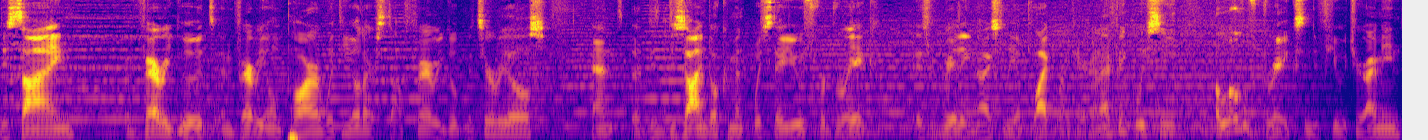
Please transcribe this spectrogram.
design very good and very on par with the other stuff. Very good materials. And uh, the design document which they use for Drake is really nicely applied right here. And I think we see a lot of Drakes in the future. I mean,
